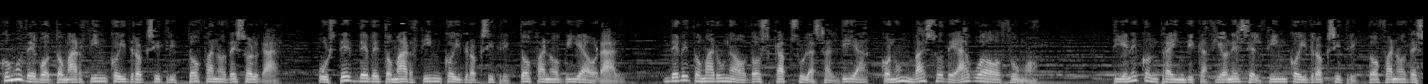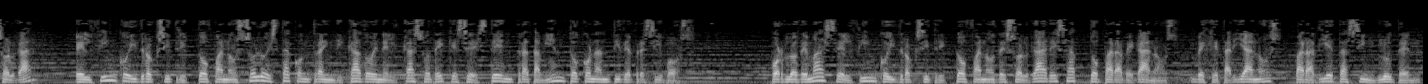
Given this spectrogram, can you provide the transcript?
¿Cómo debo tomar 5-hidroxitriptófano de Solgar? Usted debe tomar 5-hidroxitriptófano vía oral. Debe tomar una o dos cápsulas al día, con un vaso de agua o zumo. ¿Tiene contraindicaciones el 5-hidroxitriptófano de Solgar? El 5-hidroxitriptófano solo está contraindicado en el caso de que se esté en tratamiento con antidepresivos. Por lo demás el 5-hidroxitriptófano de Solgar es apto para veganos, vegetarianos, para dietas sin gluten,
